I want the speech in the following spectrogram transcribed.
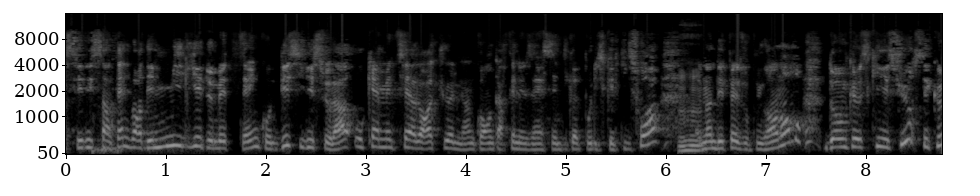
c'est des centaines, voire des milliers de médecins qui ont décidé cela. Aucun médecin à l'heure actuelle n'est encore encarté dans un syndicat de police quel qu'il soit. Mhm. On en dépèse au plus grand nombre. Donc, ce qui est sûr, c'est que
